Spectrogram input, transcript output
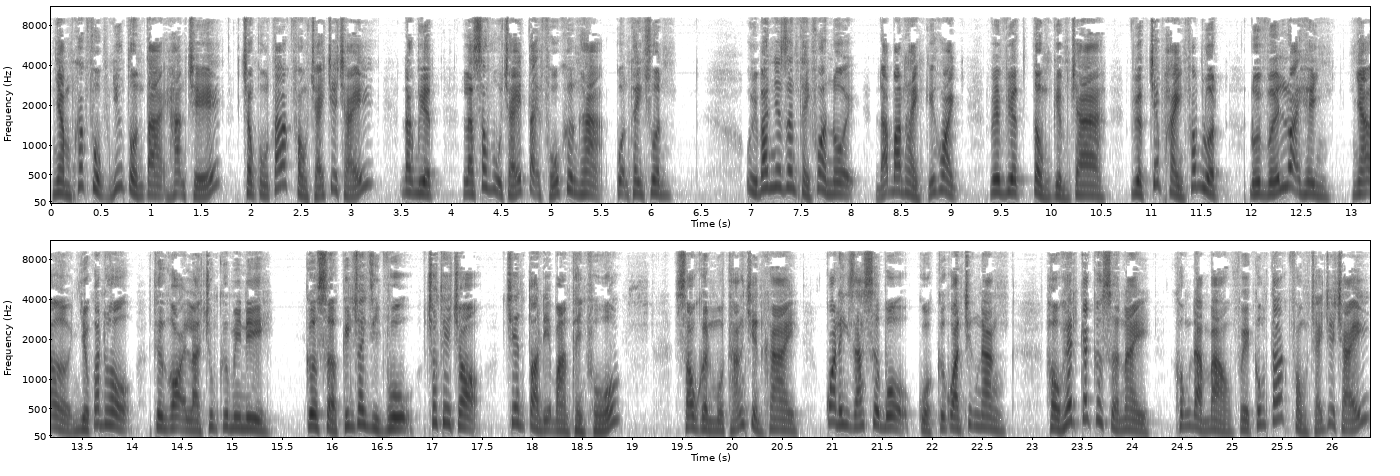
Nhằm khắc phục những tồn tại hạn chế trong công tác phòng cháy chữa cháy, đặc biệt là sau vụ cháy tại phố Khương Hạ, quận Thanh Xuân, Ủy ban nhân dân thành phố Hà Nội đã ban hành kế hoạch về việc tổng kiểm tra việc chấp hành pháp luật đối với loại hình nhà ở nhiều căn hộ thường gọi là chung cư mini, cơ sở kinh doanh dịch vụ cho thuê trọ trên toàn địa bàn thành phố. Sau gần một tháng triển khai, qua đánh giá sơ bộ của cơ quan chức năng, hầu hết các cơ sở này không đảm bảo về công tác phòng cháy chữa cháy,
